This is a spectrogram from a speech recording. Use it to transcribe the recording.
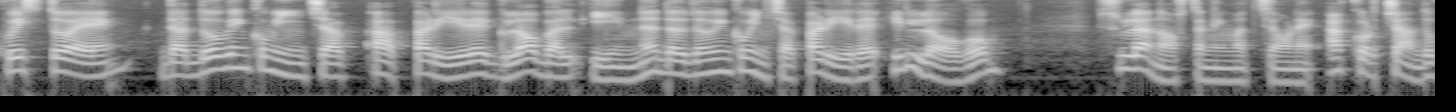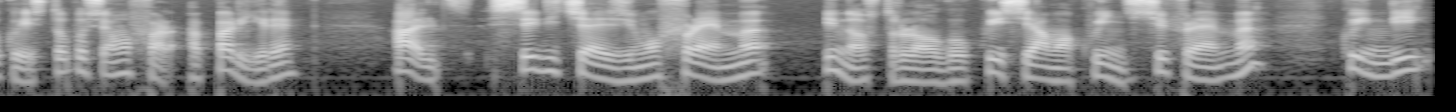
Questo è da dove incomincia a apparire global in, da dove incomincia a apparire il logo sulla nostra animazione. Accorciando questo possiamo far apparire al sedicesimo frame il nostro logo. Qui siamo a 15 frame, quindi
